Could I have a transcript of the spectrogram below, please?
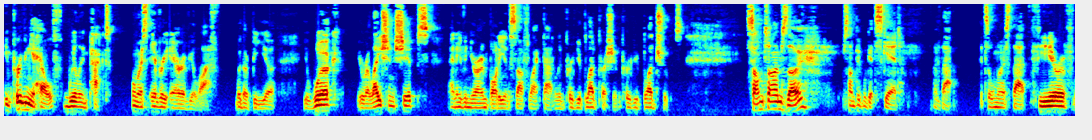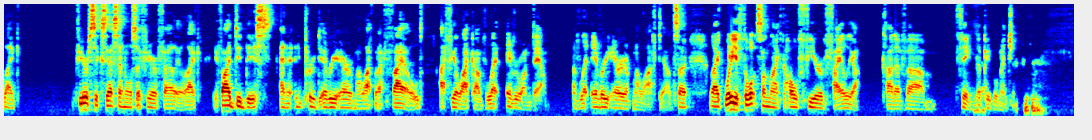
improving your health will impact almost every area of your life, whether it be your your work, your relationships, and even your own body and stuff like that. It'll improve your blood pressure, improve your blood sugars. Sometimes though, some people get scared of that it's almost that fear of like fear of success and also fear of failure. Like if I did this and it improved every area of my life, but I failed, I feel like I've let everyone down. I've let every area of my life down. So, like, what are your thoughts on like the whole fear of failure kind of um, thing yeah. that people mention?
